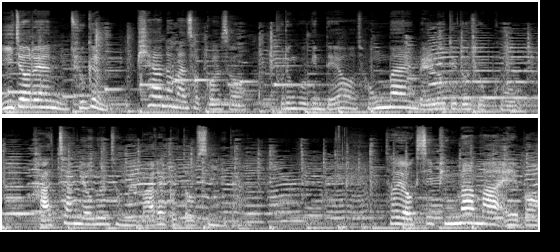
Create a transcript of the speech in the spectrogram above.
2절은 조금 피아노만 섞어서 부른 곡인데요. 정말 멜로디도 좋고 가창력은 정말 말할 것도 없습니다. 저 역시 빅마마 앨범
